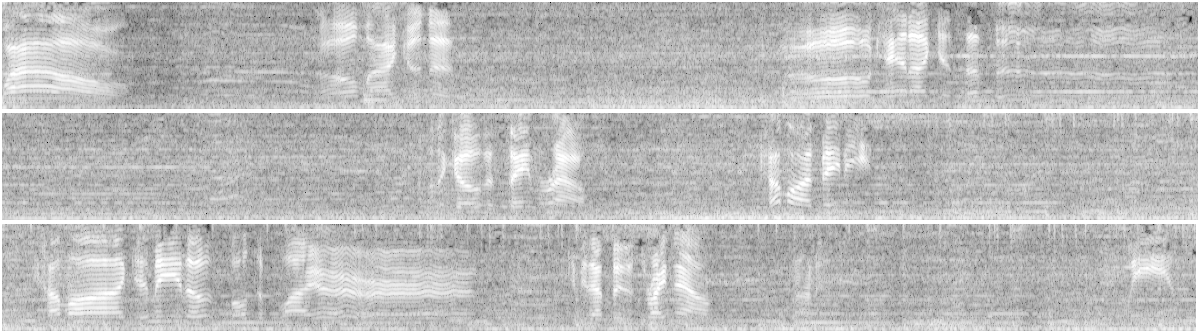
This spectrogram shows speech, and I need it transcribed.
Wow. Oh my goodness. Oh, can I get the boost? I'm gonna go the same route. Come on, baby. Come on, give me those multipliers. Give me that boost right now. Darn it. Queens.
